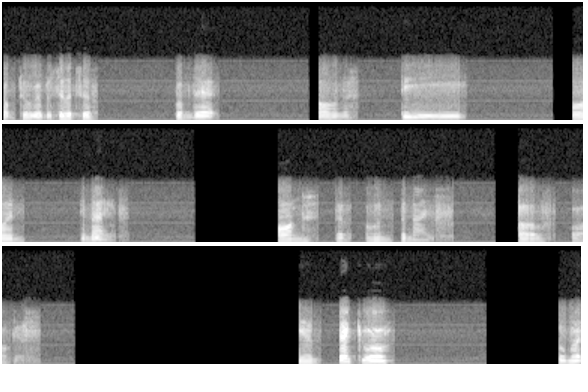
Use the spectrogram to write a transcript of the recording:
Talked to a representative from that on the on the ninth. On the on the ninth of August. And thank you all so much.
